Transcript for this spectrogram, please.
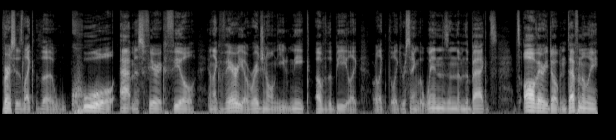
versus like the cool atmospheric feel and like very original and unique of the beat, like or like like you were saying, the winds and the, the back. It's it's all very dope and definitely.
